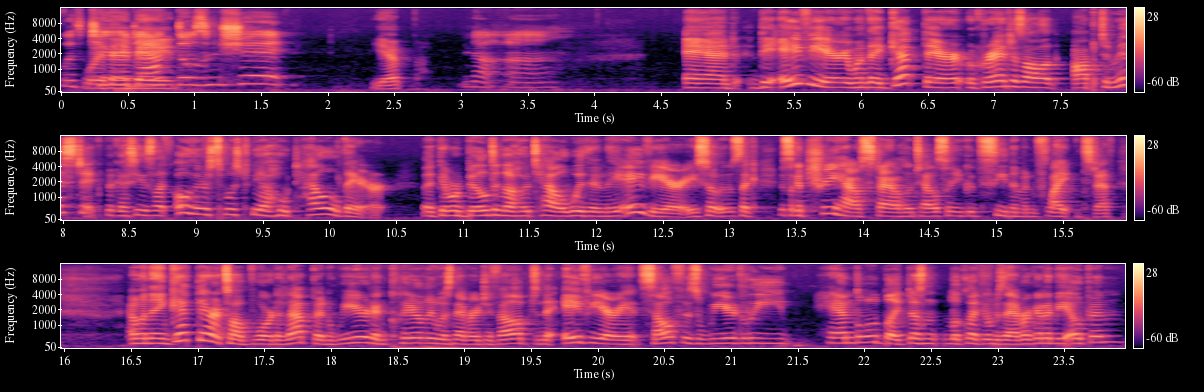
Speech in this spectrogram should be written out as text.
With they made- pterodactyls and shit. Yep. Nuh-uh. And the aviary, when they get there, Grant is all optimistic because he's like, "Oh, there's supposed to be a hotel there. Like they were building a hotel within the aviary, so it was like it was like a treehouse style hotel, so you could see them in flight and stuff." And when they get there, it's all boarded up and weird, and clearly was never developed. And the aviary itself is weirdly handled, like doesn't look like it was ever going to be open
